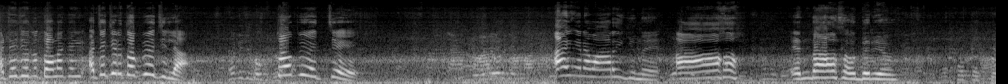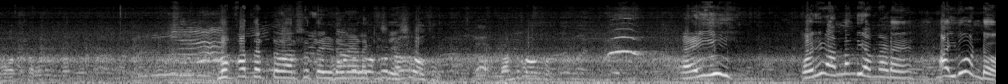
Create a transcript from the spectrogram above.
അച്ചാച്ചി ഒന്ന് തോള കൈ അച്ചാച്ചിയുടെ തൊപ്പി വെച്ചില്ല. തൊപ്പി. വെച്ചേ. ആ ഇങ്ങനെ മാറിയിരിക്കുന്നേ. ആ എന്താ സൗന്ദര്യം? മുപ്പത്തെട്ട് വർഷം. മുപ്പത്തെട്ട് വർഷത്തെ ഇടവേളയ്ക്ക് ശേഷം. ഐ ഒരു കണ്ണന്തി അമ്മയുടെ ആ ഇതും ഉണ്ടോ?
